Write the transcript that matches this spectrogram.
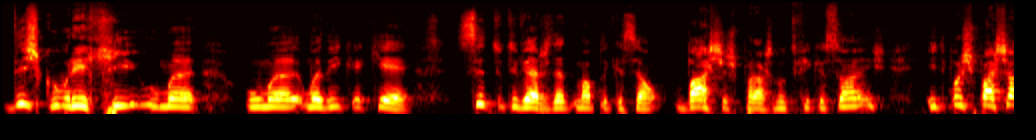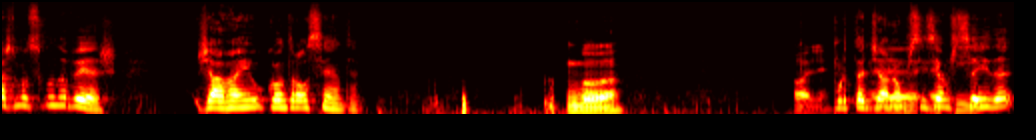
descobri aqui uma, uma, uma dica que é, se tu estiveres dentro de uma aplicação, baixas para as notificações e depois baixas uma segunda vez, já vem o Control Center. Boa. Olha, Portanto, já não eh, precisamos aqui... de sair da,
